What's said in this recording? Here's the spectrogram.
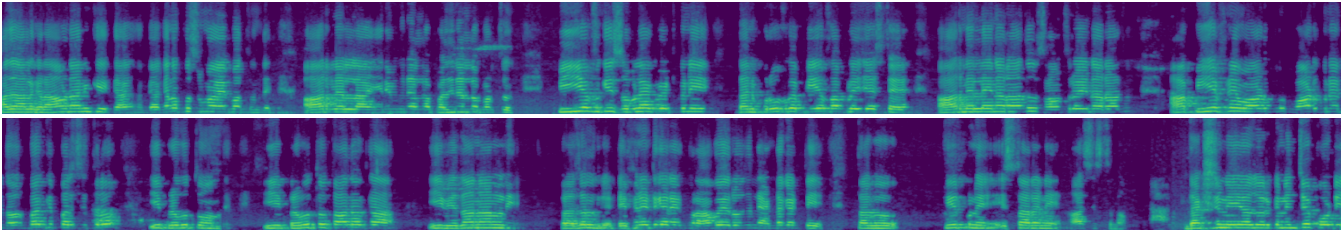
అది వాళ్ళకి రావడానికి గ- గగన కుసుమం అయిపోతుంది. ఆరు నెలల ఎనిమిది నెలల పది నెలల పడుతుంది. పిఎఫ్కి శుభలేఖ పెట్టుకుని దాని ప్రూఫ్గా పిఎఫ్ అప్లై చేస్తే ఆరు నెలలైనా రాదు సంవత్సరం అయినా రాదు. ఆ పిఎఫ్ని వాడుకు వాడుకునే దౌర్భాగ్య పరిస్థితిలో ఈ ప్రభుత్వం ఉంది. ఈ ప్రభుత్వ తాలూకా ఈ విధానాలని ప్రజలు డెఫినెట్గా రేపు రాబోయే రోజుల్లో ఎండగట్టి తగు తీర్పుని ఇస్తారని ఆశిస్తున్నాం. దక్షిణ నియోజకవర్గం నుంచే పోటీ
